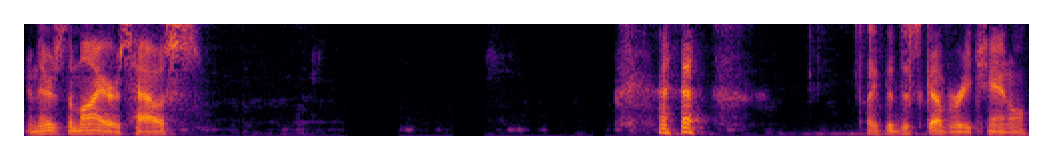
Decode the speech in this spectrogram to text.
And there's the Myers house. it's like the Discovery Channel.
